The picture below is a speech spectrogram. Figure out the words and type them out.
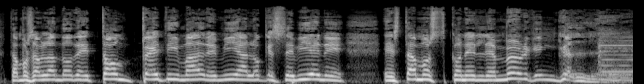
Estamos hablando de Tom Petty, madre mía, lo que se viene. Estamos con el American Girl.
